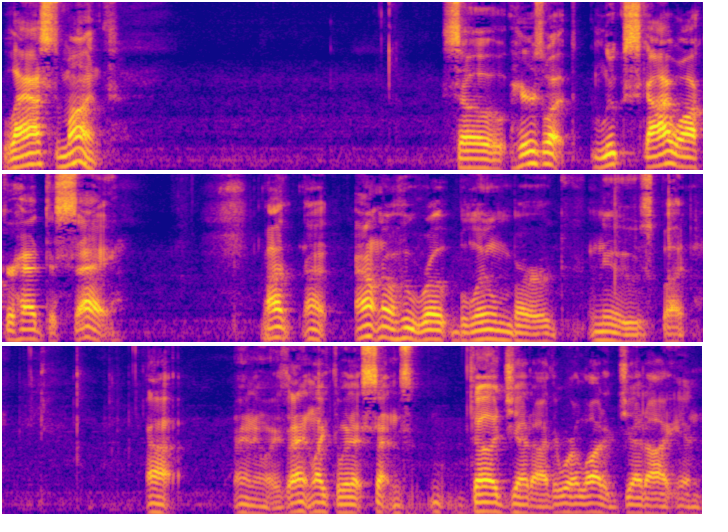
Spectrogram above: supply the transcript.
last month. So here's what Luke Skywalker had to say. I, I, I don't know who wrote Bloomberg News, but uh, anyways, I didn't like the way that sentence, the Jedi. There were a lot of Jedi in.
